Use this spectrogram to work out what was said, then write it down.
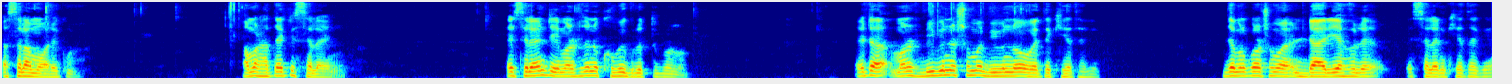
আসসালামু আলাইকুম। আমার হাতে একটি স্যালাইন। এই স্যালাইনটি মানুষের জন্য খুবই গুরুত্বপূর্ণ। এটা মানুষ বিভিন্ন সময় বিভিন্ন ওয়েতে খেয়ে থাকে। যেমন কোনো সময় ডায়রিয়া হলে স্যালাইন খেয়ে থাকে।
